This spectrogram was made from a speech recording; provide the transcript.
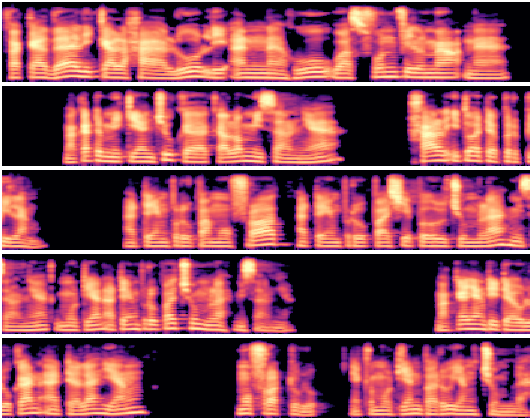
Fakadzalikal halu li'annahu wasfun fil ma'na. Maka demikian juga kalau misalnya hal itu ada berbilang. Ada yang berupa mufrad, ada yang berupa syibhul jumlah misalnya, kemudian ada yang berupa jumlah misalnya. Maka yang didahulukan adalah yang mufrad dulu, ya kemudian baru yang jumlah.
